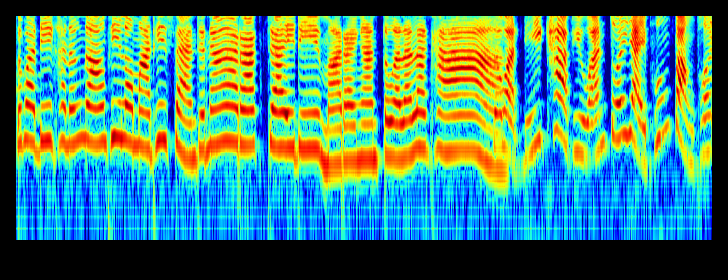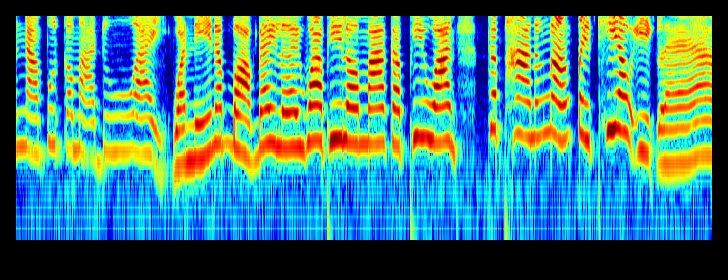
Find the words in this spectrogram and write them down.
สวัสดีค่ะน้องๆ พี่เรามาที่แสนจะน่ารักใจดีมารายงานตัวแล้วล่ะค่ะ สวัสดีค่ะพี่วันตัวใหญ่พุ่งป่องพ้นน้ำปุดก็มาด้วย วันนี้นะบอกได้เลยว่าพี่เรามากับพี่วันจะพาน้องๆไปเที่ยวอีกแล้ว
